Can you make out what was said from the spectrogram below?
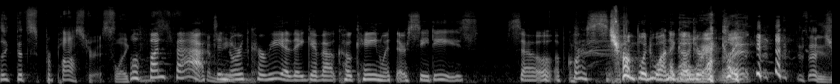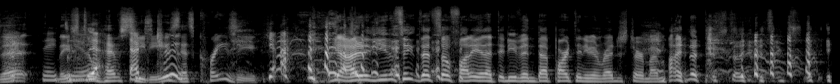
like that's preposterous. Like, Well, fun fact in mean. North Korea, they give out cocaine with their CDs. So, of course, Trump would want to go Whoa, wait, directly. what? Is that They they, do. still Yeah, have that's CDs? true. That's crazy. yeah. yeah, I didn't, you didn't see, that's so funny. That didn't even that part didn't even register in my mind that they're still using CDs.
